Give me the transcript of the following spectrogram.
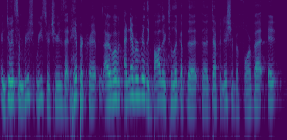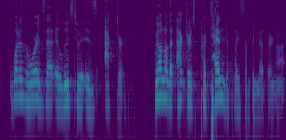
in doing some research here is that hypocrite, I, I never really bothered to look up the, the definition before, but it, one of the words that alludes to it is actor. We all know that actors pretend to play something that they're not.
